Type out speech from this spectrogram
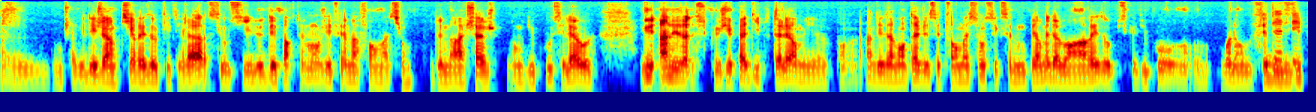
Euh, donc j'avais déjà un petit réseau qui était là. C'est aussi le département où j'ai fait ma formation de maraîchage. Donc du coup, c'est là où un des ce que j'ai pas dit tout à l'heure, mais euh, un des avantages de cette formation, c'est que ça nous permet d'avoir un réseau, puisque du coup, on, voilà, on fait des visites.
